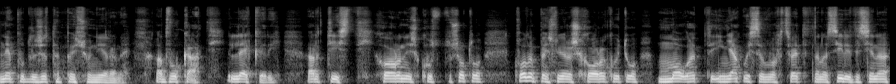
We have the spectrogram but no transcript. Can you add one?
не подлежат на пенсиониране. Адвокати, лекари, артисти, хора на изкуството, защото какво да пенсионираш хора, които могат и някои са в цветите на силите си на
